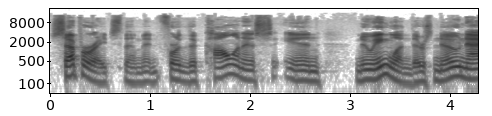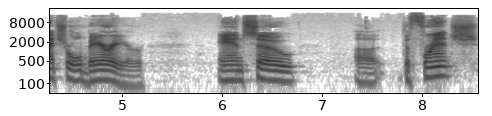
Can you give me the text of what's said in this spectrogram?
separates them. And for the colonists in New England, there's no natural barrier. And so uh, the French,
